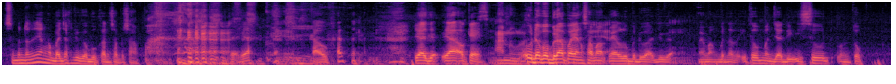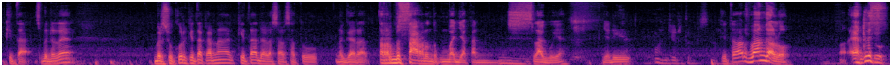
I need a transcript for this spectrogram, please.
Sebenarnya yang ngebajak juga bukan siapa-siapa. ya, tahu kan? ya, ya oke. Anu lah. Udah beberapa yang sama kayak lu berdua juga. Memang benar itu menjadi isu untuk kita. Sebenarnya bersyukur kita karena kita adalah salah satu negara terbesar untuk membajakan lagu ya. Jadi kita harus bangga loh. At least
